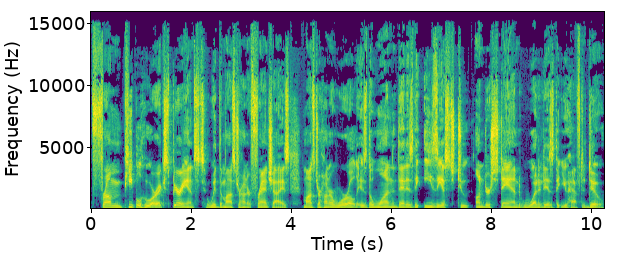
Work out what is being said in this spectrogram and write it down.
from people who are experienced with the Monster Hunter franchise, Monster Hunter World is the one that is the easiest to understand what it is that you have to do.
